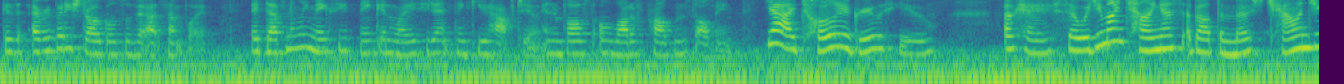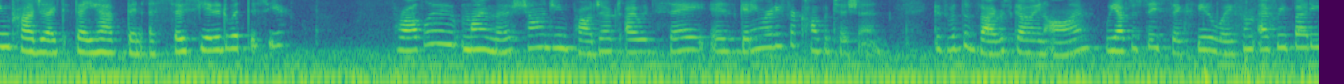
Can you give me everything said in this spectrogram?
because everybody struggles with it at some point. It definitely makes you think in ways you didn't think you'd have to and involves a lot of problem solving. Yeah, I totally agree with you. Okay, so would you mind telling us about the most challenging project that you have been associated with this year? Probably my most challenging project, I would say, is getting ready for competition. Because with the virus going on, we have to stay six feet away from everybody,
